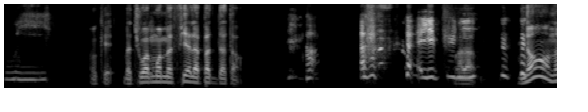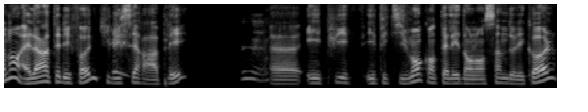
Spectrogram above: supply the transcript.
Oui. Ok. Bah, tu vois, moi, ma fille, elle n'a pas de data. Ah. elle est punie. non, non, non. Elle a un téléphone qui lui sert à appeler. Mmh. Euh, et puis, effectivement, quand elle est dans l'enceinte de l'école,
